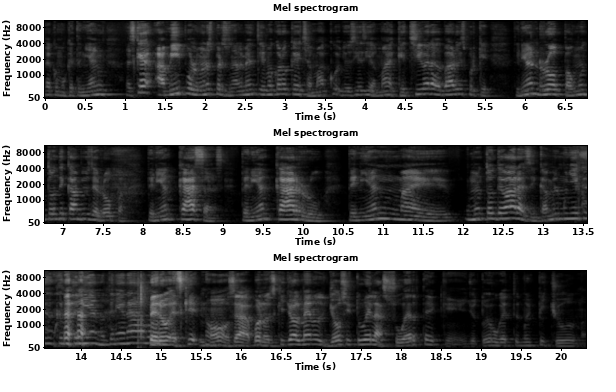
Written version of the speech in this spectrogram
O sea, como que tenían... Es que a mí, por lo menos personalmente, yo me acuerdo que de chamaco, yo sí decía, madre, qué chiva las Barbies porque tenían ropa, un montón de cambios de ropa, tenían casas, tenían carro, tenían mae, un montón de varas. En cambio el muñeco que no tenía, no tenía nada, mae. Pero es que, no, o sea, bueno, es que yo al menos, yo sí tuve la suerte que yo tuve juguetes muy pichudos, mae.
